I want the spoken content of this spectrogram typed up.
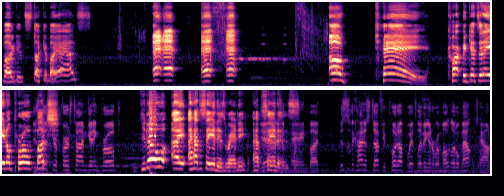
fuck? It's stuck in my ass. Eh, eh, eh, eh. Okay. Cartman gets an anal probe Is much. this your first time getting probed? You know, I I have to say it is, Randy. I have to yeah, say it it's is. a pain, but This is the kind of stuff you put up with living in a remote little mountain town.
